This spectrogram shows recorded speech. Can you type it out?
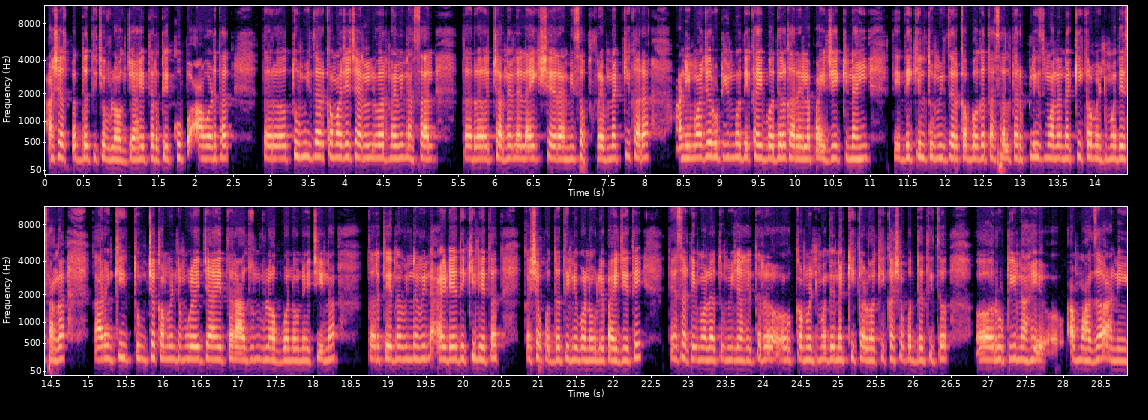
अशाच पद्धतीचे व्लॉग जे आहेत तर ते खूप आवडतात. तर तुम्ही जर का माझ्या चॅनलवर नवीन असाल तर चॅनलला लाईक शेअर आणि सबस्क्राईब नक्की करा. आणि माझ्या रुटीनमध्ये काही बदल करायला पाहिजे की नाही ते देखील तुम्ही जर का बघत असाल तर प्लीज मला नक्की कमेंटमध्ये सांगा. कारण की तुमच्या कमेंटमुळे जे आहे तर अजून व्लॉग बनवण्याची ना तर ते नवीन नवीन आयडिया देखील येतात कशा पद्धतीने बनवले पाहिजे ते. त्यासाठी मला तुम्ही जे आहे तर कमेंटमध्ये नक्की कळवा की कशा पद्धतीचं रुटीन आहे माझं आणि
